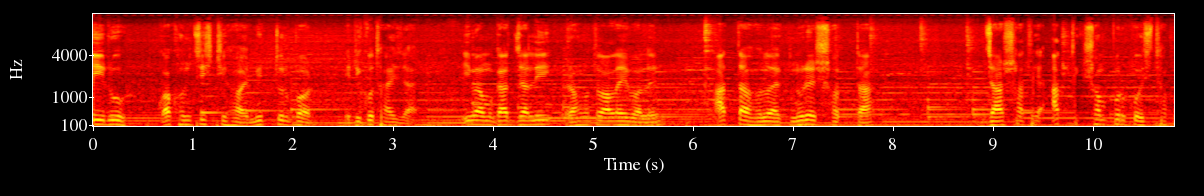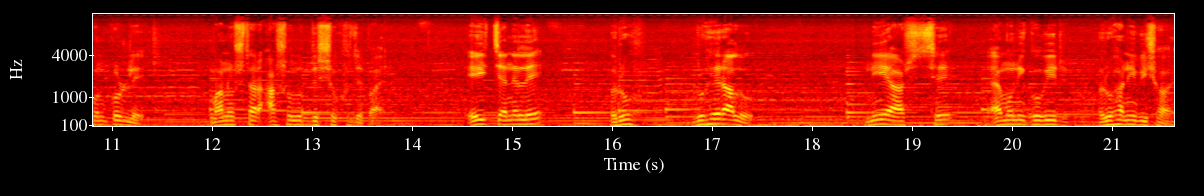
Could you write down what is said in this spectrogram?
এই রূহ কখন সৃষ্টি হয়, মৃত্যুর পর এটি কোথায় যায়? ইমাম গাজ্জালি রহমতুল্লাহ বলেন, আত্মা হলো এক নূরের সত্তা, যার সাথে আত্মিক সম্পর্ক স্থাপন করলে মানুষ তার আসল উদ্দেশ্য খুঁজে পায়। এই চ্যানেলে রুহ, রুহের আলো নিয়ে আসছে এমনই গভীর রুহানি বিষয়,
